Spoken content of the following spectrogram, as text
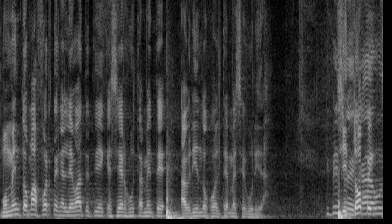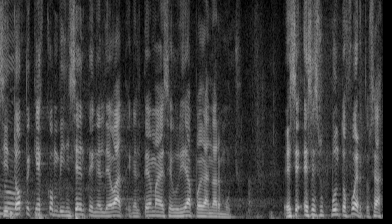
momento más fuerte en el debate tiene que ser justamente abriendo con el tema de seguridad. Si Topic, uno- si Topic es convincente en el debate, en el tema de seguridad, puede ganar mucho. Ese, ese es su punto fuerte. O sea,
